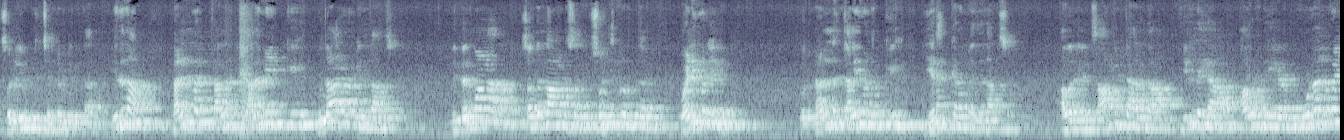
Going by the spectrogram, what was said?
சொல்லிவிட்டு சென்று விடுகிறார்கள் இதுதான் நல்ல தல தலைமைக்கு உதாரணம் இதுதான் இது பெருமானார் சொல்லலாம் சொல்லிக் கொடுத்த வழிமுறைகள். ஒரு நல்ல தலைவனுக்கு இலக்கணம் இதுதான் சொல்லும் அவர்கள் சாப்பிட்டார்களா இல்லையா அவருடைய உணர்வை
